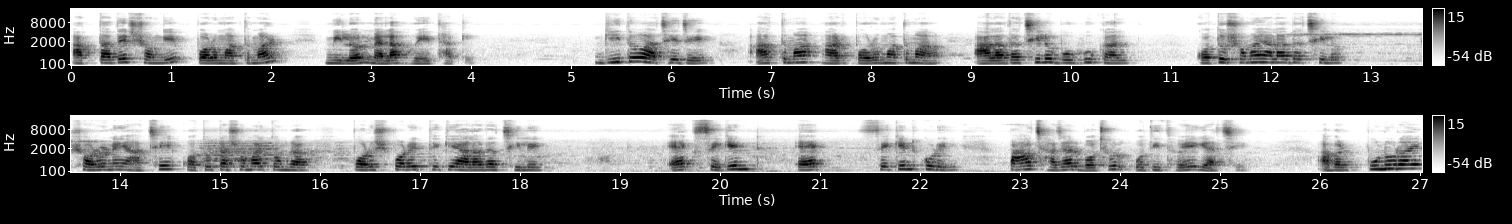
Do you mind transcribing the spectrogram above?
আত্মাদের সঙ্গে পরমাত্মার মিলন মেলা হয়ে থাকে। গীতও আছে যে, আত্মা আর পরমাত্মা আলাদা ছিল বহুকাল। কত সময় আলাদা ছিল? স্মরণে আছে কতটা সময় তোমরা পরস্পরের থেকে আলাদা ছিলে? এক সেকেন্ড এক সেকেন্ড করে পাঁচ হাজার বছর অতীত হয়ে গেছে। আবার পুনরায়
